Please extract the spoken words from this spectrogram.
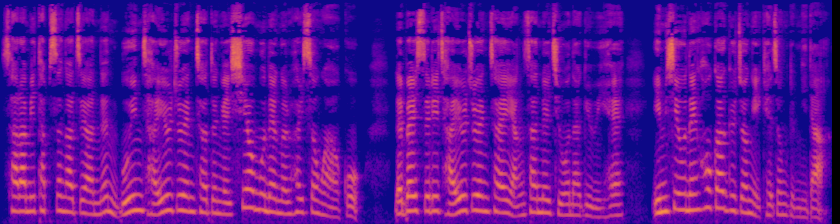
사람이 탑승하지 않는 무인 자율주행차 등의 시험 운행을 활성화하고 레벨 3 자율주행차의 양산을 지원하기 위해 임시운행 허가 규정이 개정됩니다.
